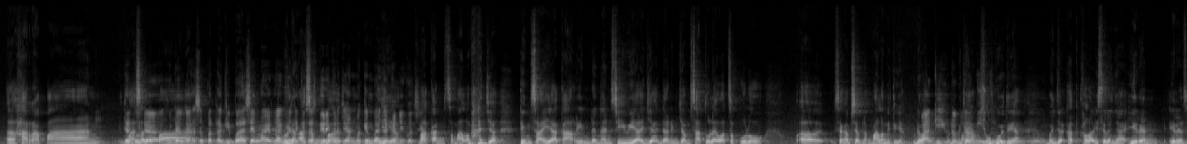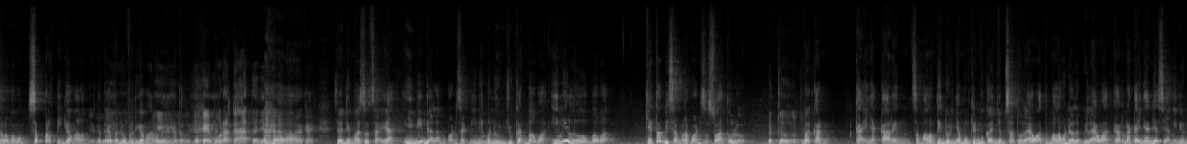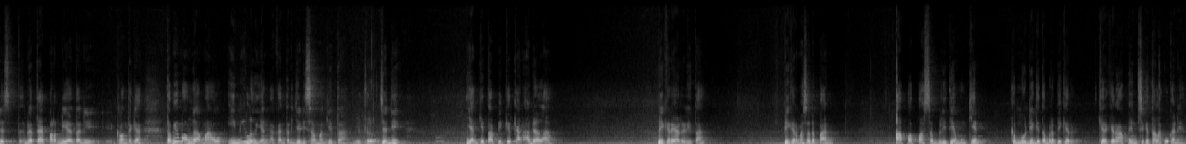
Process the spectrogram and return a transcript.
eh, harapan Dan masa udah depan. udah nggak sempat lagi bahas yang lain lagi. Udah kita sendiri sempet. kerjaan makin banyak Iya. nih coach. ya? Bahkan semalam aja tim saya Karin dengan Siwi aja dari jam 1 lewat 10 eh, saya nggak bisa bilang malam itu ya. Udah Pagi, udah udah menjelang pagi subuh itu. itu ya. Menja- kat- kalau istilahnya Iren, Iren selalu ngomong sepertiga malam ya. Katanya apa dua per tiga malam ya Iya, kata. udah kayak mau rakaat aja. gitu. Oke. Jadi maksud saya ini dalam konsep ini menunjukkan bahwa ini loh bahwa kita bisa melakukan sesuatu loh. betul. betul. Bahkan kayaknya Karin semalam tidurnya mungkin bukan jam satu lewat, malah udah lebih lewat karena kayaknya dia siang ini udah udah tepar dia tadi kontaknya. Tapi mau nggak mau, ini loh yang akan terjadi sama kita. Betul. Jadi yang kita pikirkan adalah pikir realita, pikir masa depan, apa possibility yang mungkin, kemudian kita berpikir kira-kira apa yang bisa kita lakukan ya,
